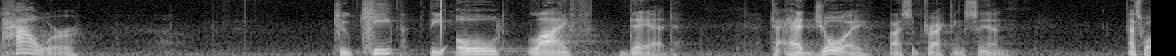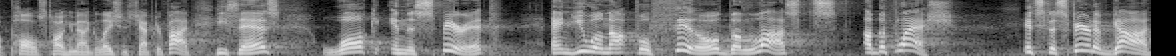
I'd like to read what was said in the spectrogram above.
power to keep the old life dead to add joy by subtracting sin. That's what Paul's talking about in Galatians chapter 5. He says, Walk in the Spirit, and you will not fulfill the lusts of the flesh. It's the Spirit of God,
